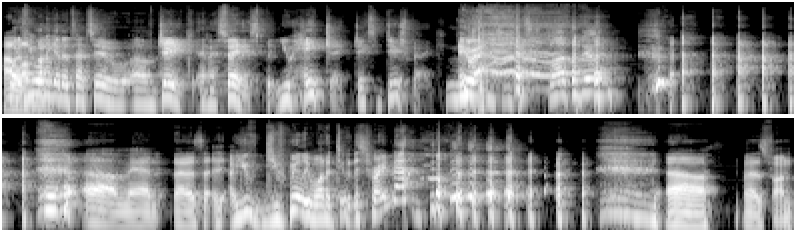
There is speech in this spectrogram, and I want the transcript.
I what if you want to get a tattoo of Jake and his face, but you hate Jake? Jake's a douchebag. Right. Still have to do it. oh man, that was. Are you? Do you really want to do this right now? oh, that was fun.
